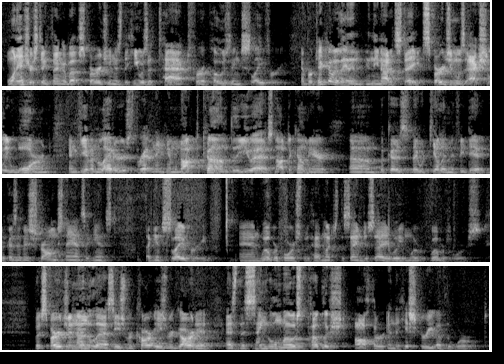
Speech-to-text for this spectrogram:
One interesting thing about Spurgeon is that he was attacked for opposing slavery. And particularly in, in, the United States, Spurgeon was actually warned and given letters threatening him not to come to the U.S., not to come here, um, because they would kill him if he did, because of his strong stance against, against slavery. And Wilberforce had much the same to say, William Wilberforce. But Spurgeon, nonetheless, he's, he's regarded as the single most published author in the history of the world.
